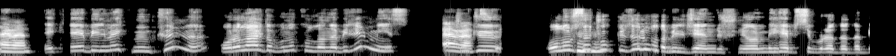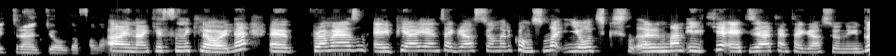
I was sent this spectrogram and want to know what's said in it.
Evet ekleyebilmek mümkün mü? Oralarda bunu kullanabilir miyiz? evet. Çünkü olursa çok güzel olabileceğini düşünüyorum. Hepsi burada da bir trend yolda falan. Aynen kesinlikle öyle. E, Promeriz'in API entegrasyonları konusunda yola çıkışlarından ilki e-ticaret entegrasyonuydu.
